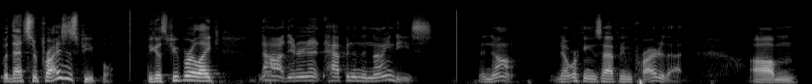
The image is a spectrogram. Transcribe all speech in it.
but that surprises people because people are like, nah, the internet happened in the 90s. And no, networking is happening prior to that. Um,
